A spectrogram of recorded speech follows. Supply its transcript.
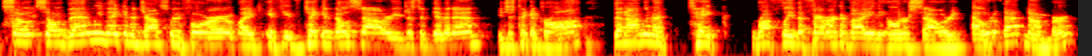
So so then we make an adjustment for like if you've taken no salary, you're just a dividend, you just take a draw, then yeah. I'm gonna take roughly the fair market value of the owner's salary out of that number.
